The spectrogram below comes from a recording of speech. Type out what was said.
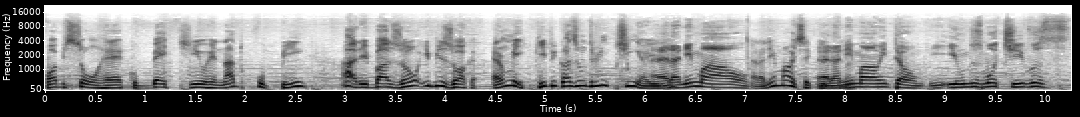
Robson Reco, Betinho, Renato Cupim, Ari Bazon e Bizoca. Era uma equipe quase um Team aí. né? era animal. Era animal esse equipe. Era né? animal, então. E, e um dos motivos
